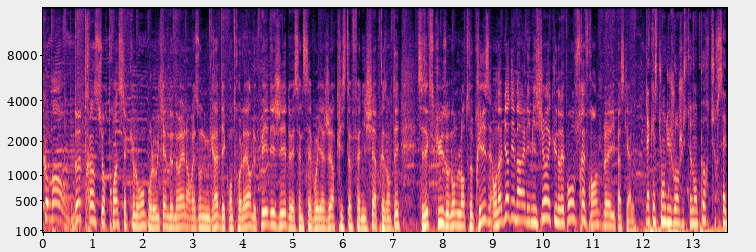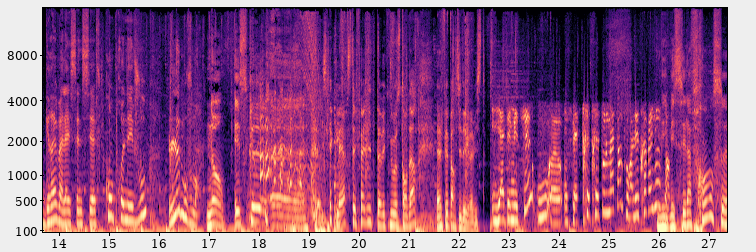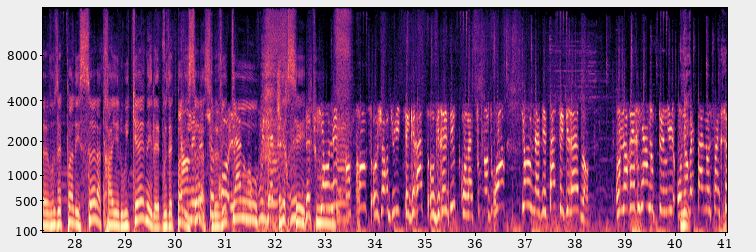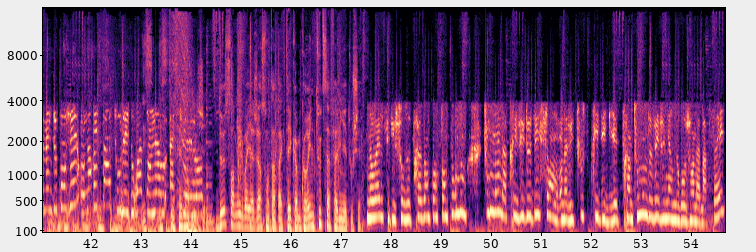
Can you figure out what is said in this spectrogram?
comment Deux trains sur trois circuleront pour le week-end de Noël en raison d'une grève des contrôleurs. Le PDG de SNCF Voyageurs, Christophe Fanichet, a présenté ses excuses au nom de l'entreprise. On a bien démarré l'émission avec une réponse très franche de Lali Pascal. La question du jour justement porte sur cette grève à la SNCF. Comprenez-vous le mouvement. Non. Est-ce que. Euh, c'est clair, Stéphanie est avec nous au standard. Elle fait partie des grévistes. Il y a des métiers où euh, on se lève très très tôt le matin pour aller travailler. Mais, c'est la France. Euh, vous n'êtes pas les seuls à travailler le week-end et vous n'êtes pas les seuls à se lever tôt. Là, vous, vous êtes, vous, de tout. qui on est en France aujourd'hui, c'est grâce aux grévistes qu'on a tous nos droits. Si on n'avait pas ces grèves, on n'aurait rien obtenu. On mais... 5 semaines de congé, on n'aurait pas tous les droits qu'on a actuellement. 200 000 voyageurs sont impactés, comme Corinne, toute sa famille est touchée. Noël, c'est quelque chose de très important pour nous. Tout le monde a prévu de descendre. On avait tous pris des billets de train, tout le monde devait venir nous rejoindre à Marseille.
